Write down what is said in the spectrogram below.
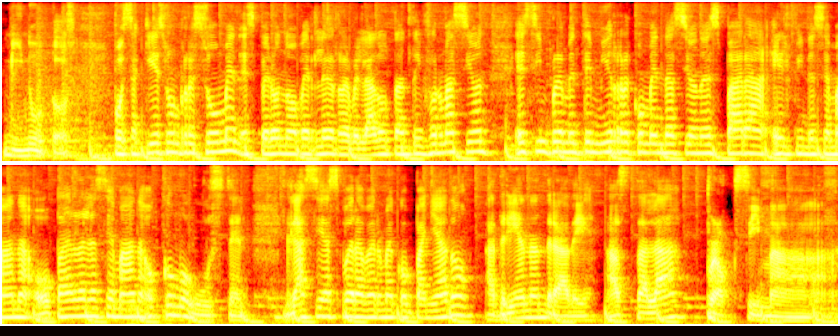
minutos. Pues aquí es un resumen, espero no haberles revelado tanta información. Es simplemente mis recomendaciones para el fin de semana o para la semana o como gusten. Gracias por haberme acompañado. Adrián Andrade. Hasta la próxima.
